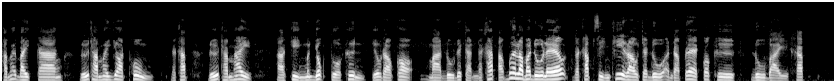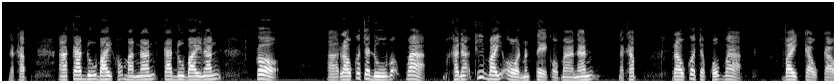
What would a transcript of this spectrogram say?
ทำให้ใบกลาง หรือทำให้ยอดพุ่งนะครับหรือทำให้กิ่งมันยกตัวขึ้น เดี๋ยวเราก็มาดูด้วยกันนะครับ เมื่อเรามาดูแล้วนะครับสิ่งที่เราจะดูอันดับแรกก็คือดูใบครับนะครับาการดูใบของมันนั้น การดูใบนั้นก็ เราก็จะดูว่าขณะที่ใบอ่อนมันแตกออกมานั้นนะครับ เราก็จะพบว่าใบเก่า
